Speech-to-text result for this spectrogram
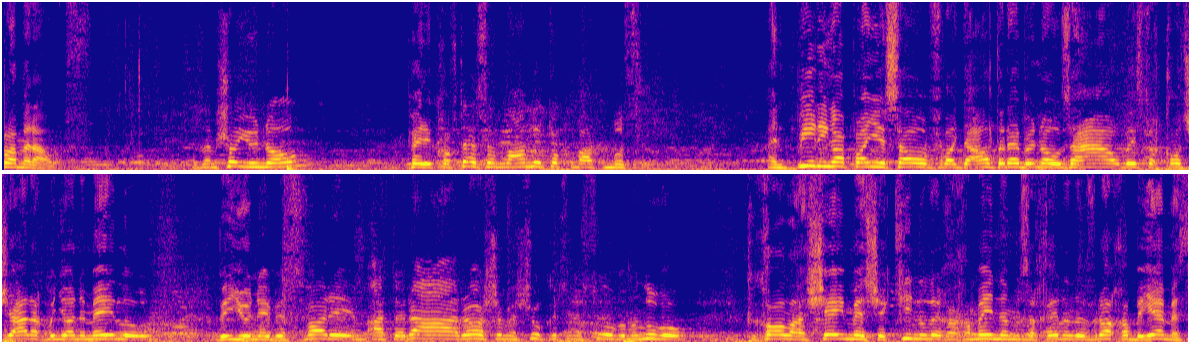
As I'm sure you know, Perikoftes and Lamed talk about Musar. And beating up on yourself like the Alter Rebbe knows how, based on Shiarach Ben Yonah Melu, Beyunei Besfarim, Atara, Rosh Meshukit, Nesul, V'Manuvel, Kekol HaShemesh, Shekinu Lechachamenim, Zechenu Levracha Beyemes.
